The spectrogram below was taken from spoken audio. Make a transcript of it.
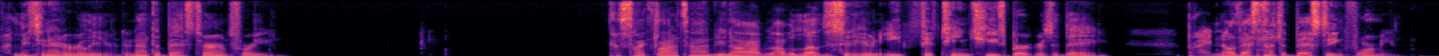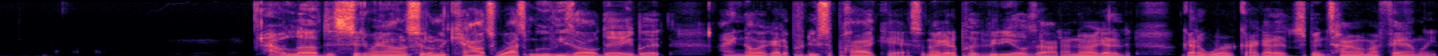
I mentioned that earlier. They're not the best terms for you. Because, like, a lot of times, you know, I, I would love to sit here and eat 15 cheeseburgers a day, but I know that's not the best thing for me. I would love to sit around, and sit on the couch, watch movies all day, but I know I got to produce a podcast. and I got to put videos out. I know I got to got to work. I got to spend time with my family.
